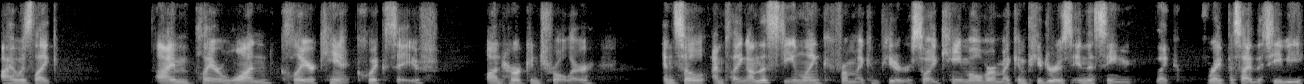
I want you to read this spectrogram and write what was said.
I was like, I'm player one, Claire can't quick save on her controller. And so I'm playing on the Steam link from my computer. So I came over, my computer is in the same, like right beside the TV.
